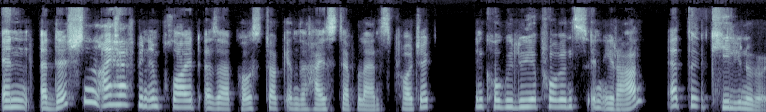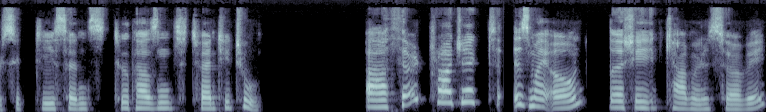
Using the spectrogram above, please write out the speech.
In addition, I have been employed as a postdoc in the High Steppe Lands project in Kohgiluyeh province in Iran at the Kiel University since 2022. A third project is my own, the Şehit Kamil survey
